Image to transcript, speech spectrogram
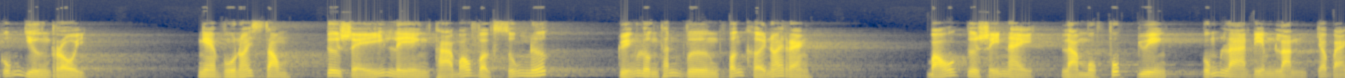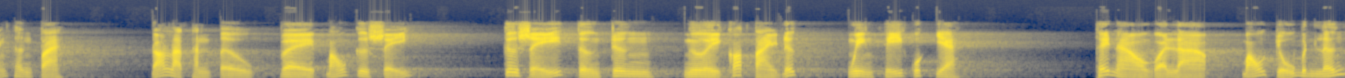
cúng dường rồi. Nghe vua nói xong, cư sĩ liền thả báu vật xuống nước. Chuyển luân thánh vương phấn khởi nói rằng, báu cư sĩ này là một phúc duyên, cũng là điềm lành cho bản thân ta. Đó là thành tựu về báu cư sĩ. Cư sĩ tượng trưng người có tài đức, nguyên khí quốc gia. Thế nào gọi là báu chủ binh lớn?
